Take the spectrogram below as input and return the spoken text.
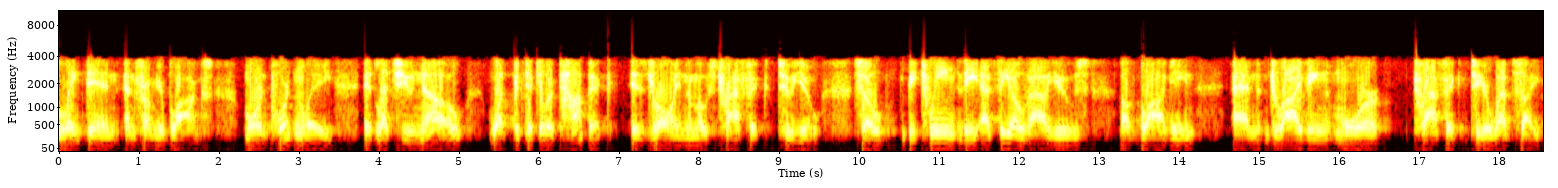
LinkedIn and from your blogs. More importantly, it lets you know what particular topic is drawing the most traffic to you. So between the SEO values of blogging and driving more traffic to your website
